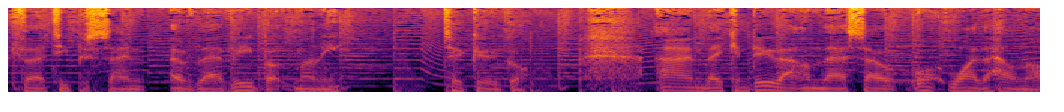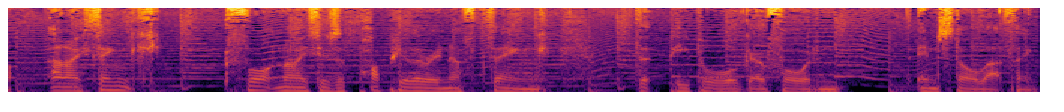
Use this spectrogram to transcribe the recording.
30% of their VBuck money to Google. And they can do that on there, so why the hell not? And I think Fortnite is a popular enough thing that people will go forward and install that thing.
